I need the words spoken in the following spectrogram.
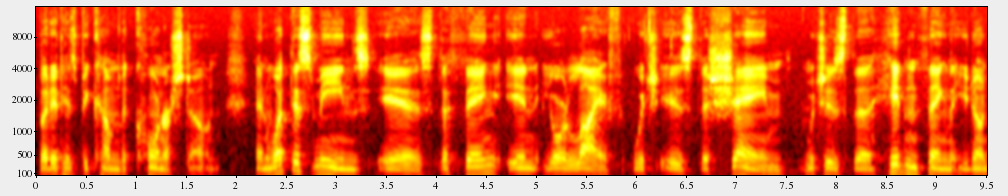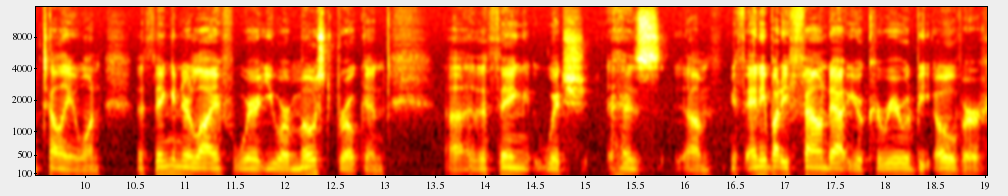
but it has become the cornerstone. And what this means is the thing in your life, which is the shame, which is the hidden thing that you don't tell anyone, the thing in your life where you are most broken, uh, the thing which has, um, if anybody found out, your career would be over.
